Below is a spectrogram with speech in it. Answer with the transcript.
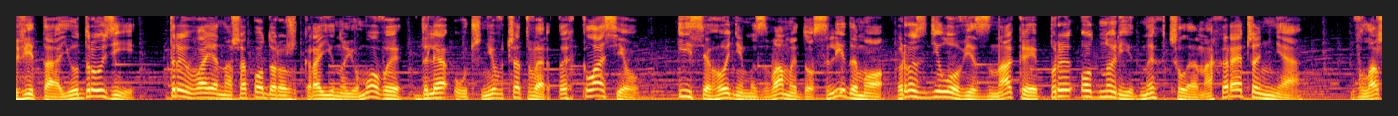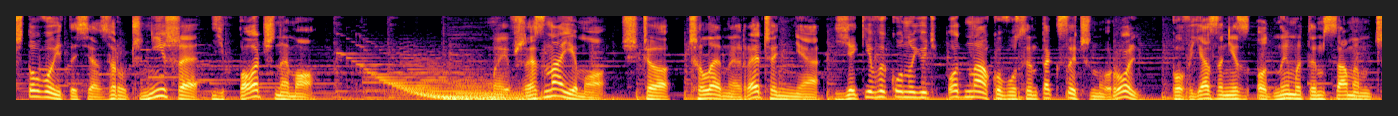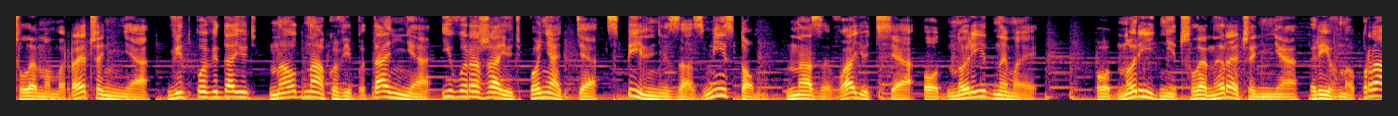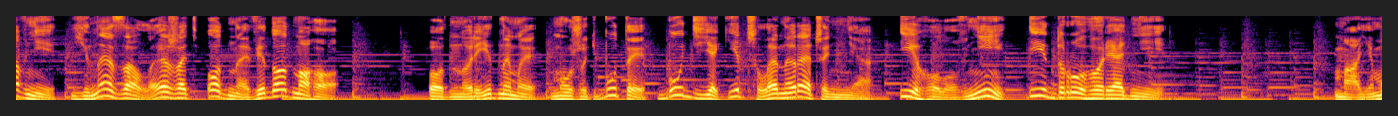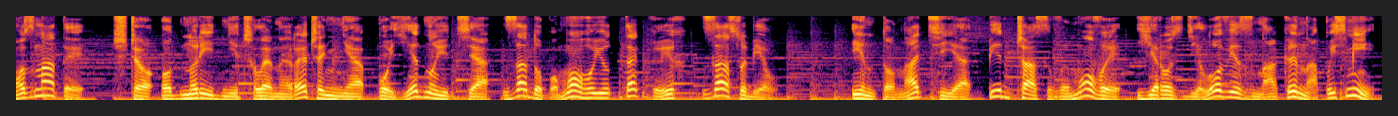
Вітаю, друзі! Триває наша подорож країною мови для учнів четвертих класів. І сьогодні ми з вами дослідимо розділові знаки при однорідних членах речення. Влаштовуйтеся зручніше і почнемо. Ми вже знаємо, що члени речення, які виконують однакову синтаксичну роль, пов'язані з одним і тим самим членом речення, відповідають на однакові питання і виражають поняття спільні за змістом, називаються однорідними. Однорідні члени речення рівноправні й не залежать одне від одного. Однорідними можуть бути будь-які члени речення, і головні, і другорядні. Маємо знати, що однорідні члени речення поєднуються за допомогою таких засобів. Інтонація під час вимови є розділові знаки на письмі.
